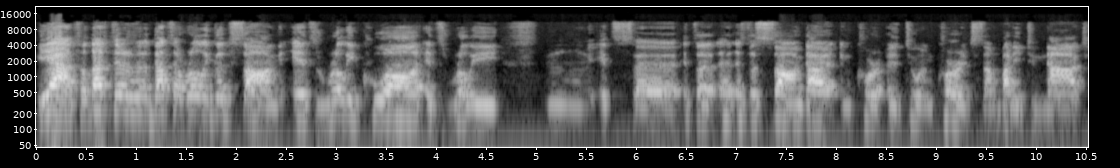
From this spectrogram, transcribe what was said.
yeah, so that's a, that's a really good song. It's really cool. It's really mm, it's it's a it's a song that to encourage somebody to not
